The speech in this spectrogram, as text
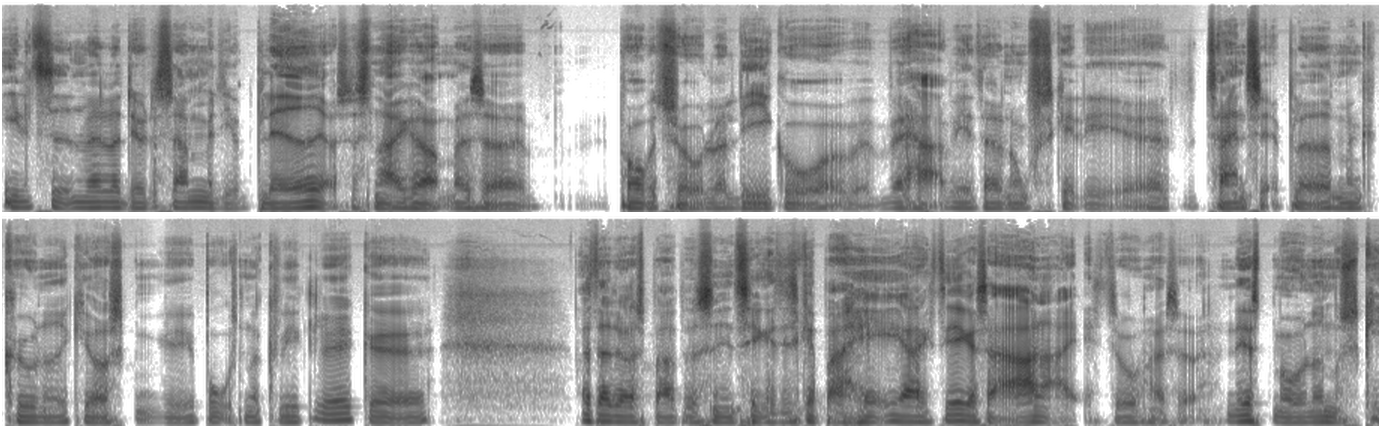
hele tiden, vel? Og det er jo det samme med de blade, jeg også snakker om, altså Paw Patrol og Lego, og hvad- har vi? Der er nogle forskellige øh, tegneserieblade, man kan købe ned i kiosken i Brosen og Kvikle, ikke? Øh, og der er det også bare blevet sådan en ting, at det skal bare have, ikke? ikke? Altså, ah nej, du, altså, næste måned måske,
